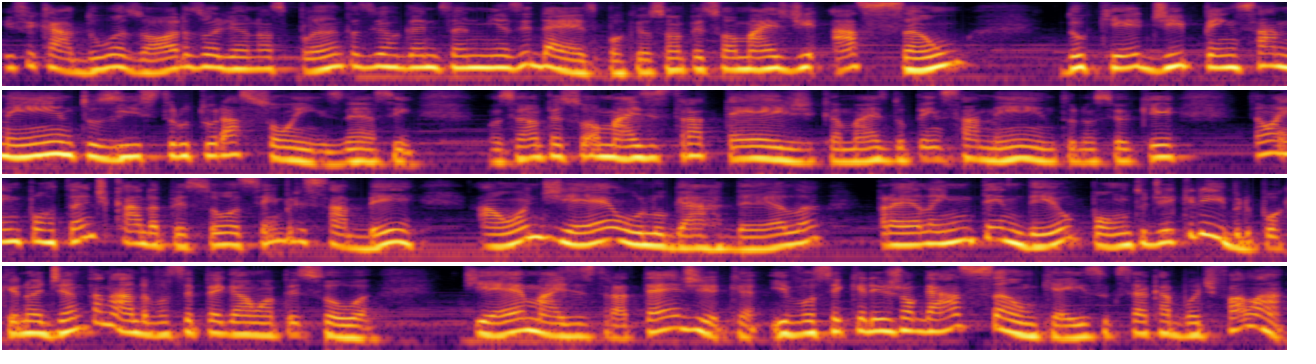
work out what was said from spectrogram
e ficar duas horas olhando as plantas e organizando minhas ideias, porque eu sou uma pessoa mais de ação do que de pensamentos e estruturações, né? Assim, você é uma pessoa mais estratégica, mais do pensamento, não sei o quê. Então é importante cada pessoa sempre saber aonde é o lugar dela para ela entender o ponto de equilíbrio, porque não adianta nada você pegar uma pessoa que é mais estratégica, e você querer jogar ação, que é isso que você acabou de falar.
